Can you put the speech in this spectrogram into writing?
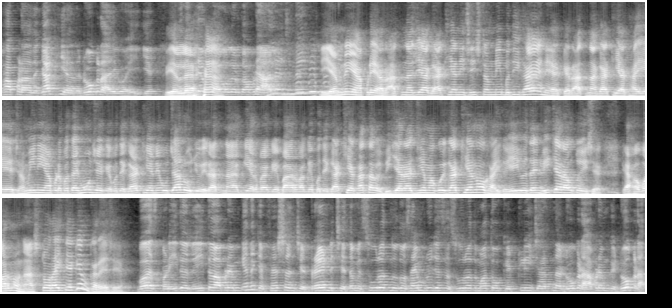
ફાફડા અને ગાંઠિયા અને ઢોકળા આવ્યા એ કે. એટલે- વગર તો આપણે હાલે જ નહીં. એમ નહીં આપણે રાતના જે આ ગાંઠિયાની સિસ્ટમની બધી ખાય ને કે રાતના ગાંઠિયા ખાઈએ જમીની આપણે બધા શું છે કે બધે ગાંઠિયા ને એવું ચાલુ જ હોય. રાતના અગિયાર વાગે બાર વાગે બધે ગાંઠિયા ખાતા હોય બીજા રાજ્યમાં કોઈ ગાંઠિયા ન ખાય. તો એ બધાને વિચાર આવતો હોય છે કે સવારનો નાસ્તો રાતે કેમ કરે છે? બસ પણ એ તો એ તો આપણે એમ કે ને કે ફેશન છે ટ્રેન્ડ છે. તમે સુરતનું તો સાંભળ્યું જશે સુરતમાં તો કેટલી જાતના ઢોકળા, આપણે એમ કે ઢોકળા.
